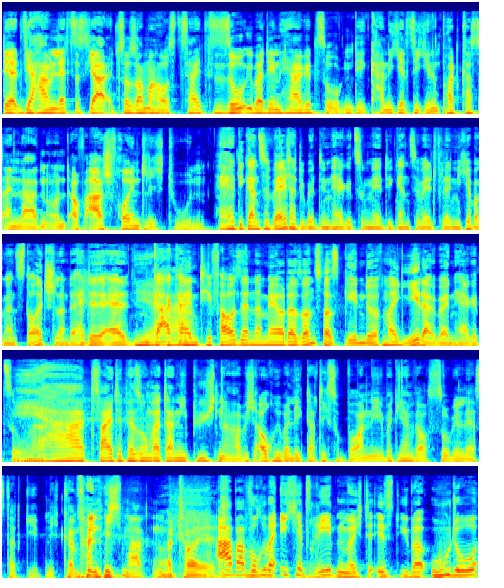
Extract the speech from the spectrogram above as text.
der, wir haben letztes Jahr zur Sommerhauszeit so über den hergezogen, den kann ich jetzt nicht in den Podcast einladen und auf arschfreundlich tun. Hä, die ganze Welt hat über den hergezogen. Nee, die ganze Welt vielleicht nicht, aber ganz Deutschland. Da hätte er Ja. gar keinen TV-Sender mehr oder sonst was gehen dürfen, weil jeder über ihn hergezogen hat. Ja, zweite Person war Dani Büchner. Habe ich auch überlegt, dachte ich so, boah, nee, über die haben wir auch so gelästert, geht nicht, können wir nicht machen. Oh, toll. Aber worüber ich jetzt reden möchte, ist über Udo,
